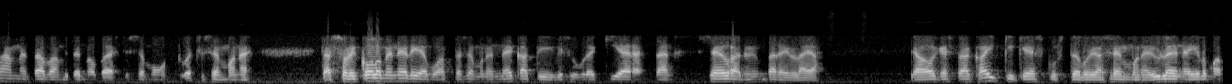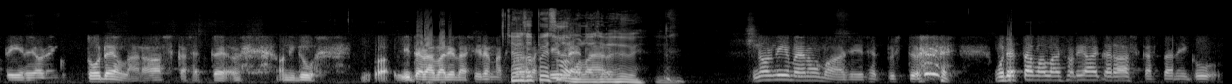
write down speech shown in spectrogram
hämmentävää, miten nopeasti se muuttuu. Että se semmoinen, tässä oli kolme neljä vuotta semmoinen negatiivisuuden kierre tämän seuran ympärillä ja, ja oikeastaan kaikki keskustelu ja semmoinen yleinen ilmapiiri on niin kuin todella raskas, että on niin kuin itsellä välillä silmät Sehän sopii suomalaisille näin. hyvin. No nimenomaan siis, että pystyy, mutta tavallaan se oli aika raskasta niin kuin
